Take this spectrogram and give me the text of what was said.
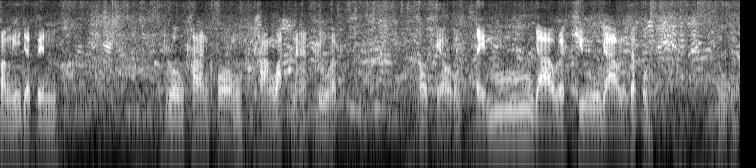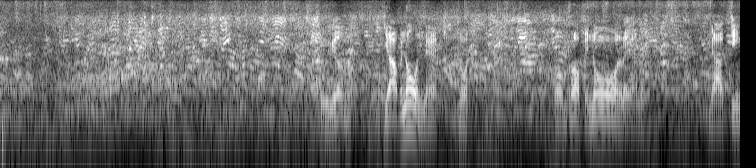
ฝั่งนี้จะเป็นโรงทานของทางวัดนะฮะดูครับ เข้าแถวกันเต็มยาวเลยคิวยาวเลยครับผมดูครับคิวเยอะไหมยาวไปโน่นนะฮะโน่นรอมรอบไปโน่นเลยครับยาวจริง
